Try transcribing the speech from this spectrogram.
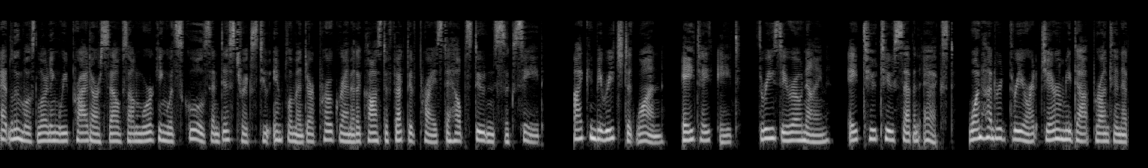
At Lumos Learning, we pride ourselves on working with schools and districts to implement our program at a cost effective price to help students succeed. I can be reached at 1 888 309 8227 X 103 or at jeremy.brunton at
